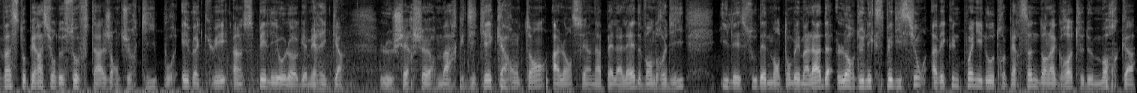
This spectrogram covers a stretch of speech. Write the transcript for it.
Vaste opération de sauvetage en Turquie pour évacuer un spéléologue américain. Le chercheur Marc Dickey, 40 ans, a lancé un appel à l'aide vendredi. Il est soudainement tombé malade lors d'une expédition avec une poignée d'autres personnes dans la grotte de Morka.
